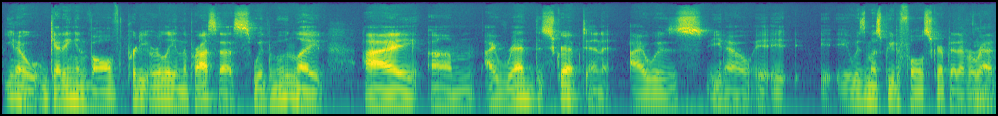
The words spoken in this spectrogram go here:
you know, getting involved pretty early in the process with Moonlight. I um, I read the script and I was, you know, it. it it was the most beautiful script I'd ever read.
